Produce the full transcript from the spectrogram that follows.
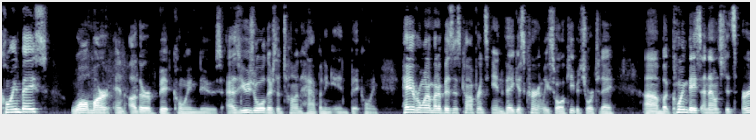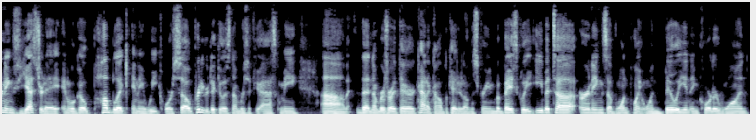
Coinbase, Walmart, and other Bitcoin news. As usual, there's a ton happening in Bitcoin. Hey everyone, I'm at a business conference in Vegas currently, so I'll keep it short today. Um, but Coinbase announced its earnings yesterday and will go public in a week or so. Pretty ridiculous numbers if you ask me. Um, the numbers right there, kind of complicated on the screen, but basically EBITDA earnings of 1.1 billion in quarter one.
